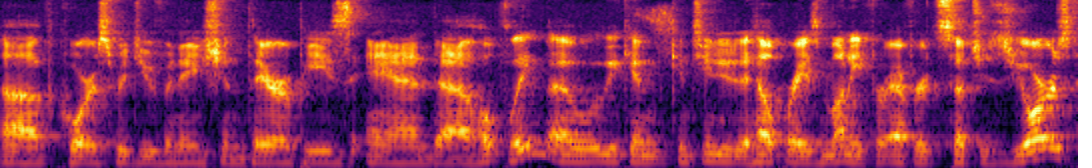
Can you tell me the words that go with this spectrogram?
uh, of course, rejuvenation therapies. And uh, hopefully uh, we can continue to help raise money for efforts such as yours.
